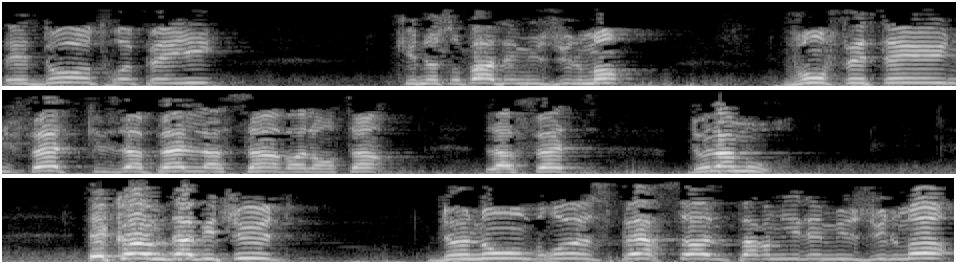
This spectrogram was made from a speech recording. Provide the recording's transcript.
et d'autres pays qui ne sont pas des musulmans vont fêter une fête qu'ils appellent la Saint-Valentin, la fête de l'amour. Et comme d'habitude, de nombreuses personnes parmi les musulmans,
